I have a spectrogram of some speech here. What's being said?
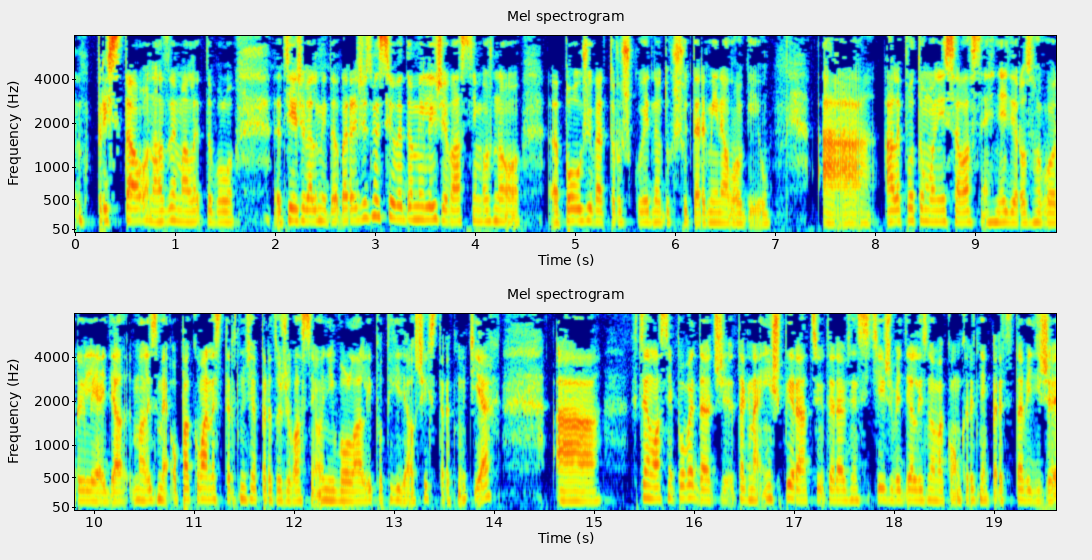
pristalo na zem, ale to bolo tiež veľmi dobré, že sme si uvedomili, že vlastne možno používať trošku jednoduchšiu terminológiu. A, ale potom oni sa vlastne hneď rozhovorili aj ďal, mali sme opakované stretnutia, pretože vlastne oni volali po tých ďalších stretnutiach. A chcem vlastne povedať, že tak na inšpiráciu, teda sme si tiež vedeli znova konkrétne predstaviť, že,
